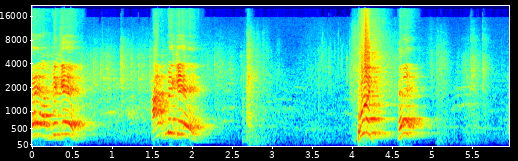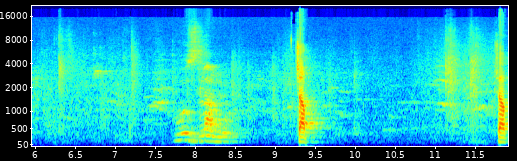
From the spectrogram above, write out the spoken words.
এই আপনি কে? আপনি কে? ওই এই! বুঝলাম না চাপ চাপ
